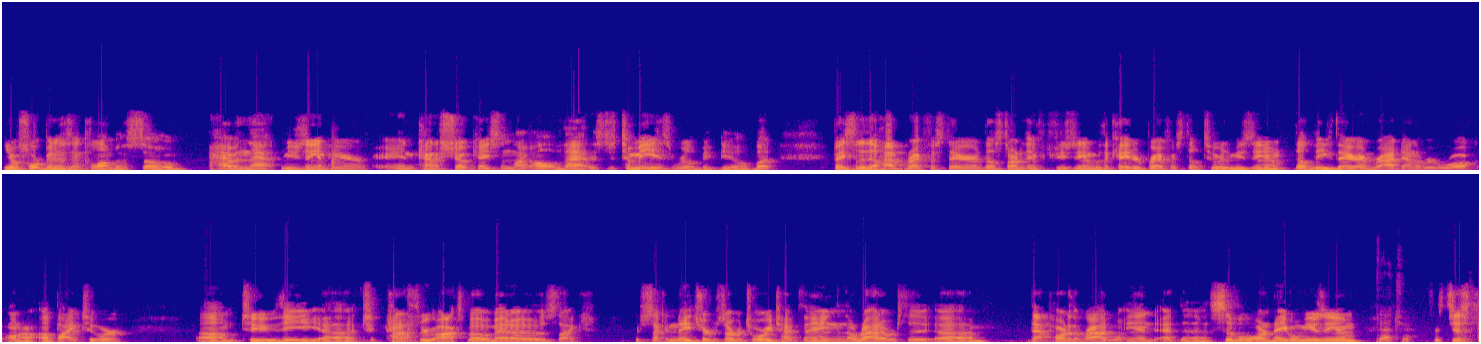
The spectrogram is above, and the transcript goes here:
you know Fort is in Columbus, so having that museum here and kind of showcasing like all of that is just to me is a real big deal. But basically, they'll have breakfast there. They'll start at the infantry museum with a catered breakfast. They'll tour the museum. They'll leave there and ride down the Riverwalk on a, a bike tour um, to the uh, to kind of through Oxbow Meadows, like which is like a nature observatory type thing. And they'll ride over to the um, that part of the ride will end at the Civil War Naval Museum. Gotcha. It's just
